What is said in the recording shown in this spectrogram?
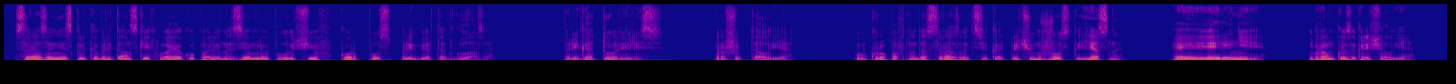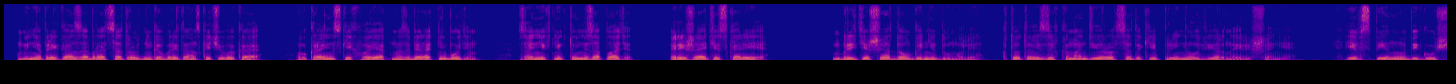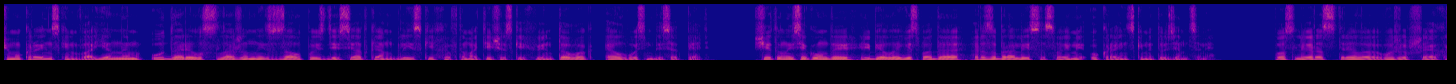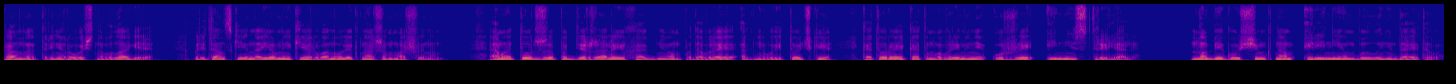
Сразу несколько британских вояк упали на землю, получив корпус привет от глаза. «Приготовились», — прошептал я. «Укропов надо сразу отсекать, причем жестко, ясно?» «Эй, Эрини!» — громко закричал я. «У меня приказ забрать сотрудников британской ЧВК. Украинских вояк мы забирать не будем. За них никто не заплатит. Решайте скорее!» Бритиша долго не думали. Кто-то из их командиров все-таки принял верное решение — и в спину бегущим украинским военным ударил слаженный залп из десятка английских автоматических винтовок Л-85. Считанные секунды, и белые господа разобрались со своими украинскими туземцами. После расстрела выжившей охраны тренировочного лагеря британские наемники рванули к нашим машинам, а мы тут же поддержали их огнем, подавляя огневые точки, которые к этому времени уже и не стреляли. Но бегущим к нам Иринием было не до этого.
